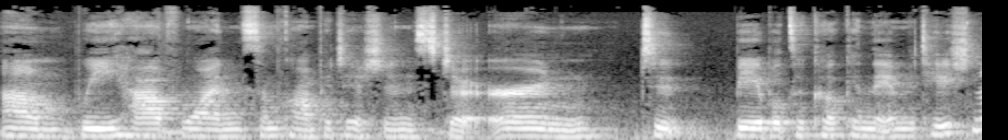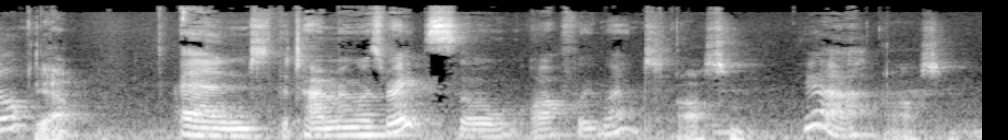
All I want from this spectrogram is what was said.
Um, we have won some competitions to earn to be able to cook in the invitational, Yeah. And the timing was right, so off we went. Awesome. Yeah. Awesome.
